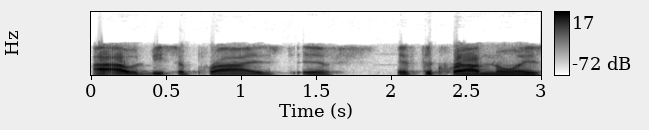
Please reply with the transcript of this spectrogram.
I, I would be surprised if if the crowd noise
